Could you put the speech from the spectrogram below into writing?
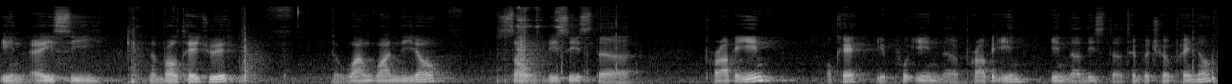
in AC the voltage with the one one zero so this is the plug in. Okay you put in the plug in in the, this the temperature panel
